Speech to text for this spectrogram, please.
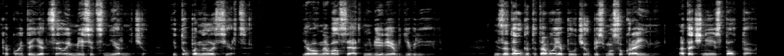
Какой-то я целый месяц нервничал, и тупо ныло сердце. Я волновался от неверия в евреев. Незадолго до того я получил письмо с Украины, а точнее из Полтавы,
